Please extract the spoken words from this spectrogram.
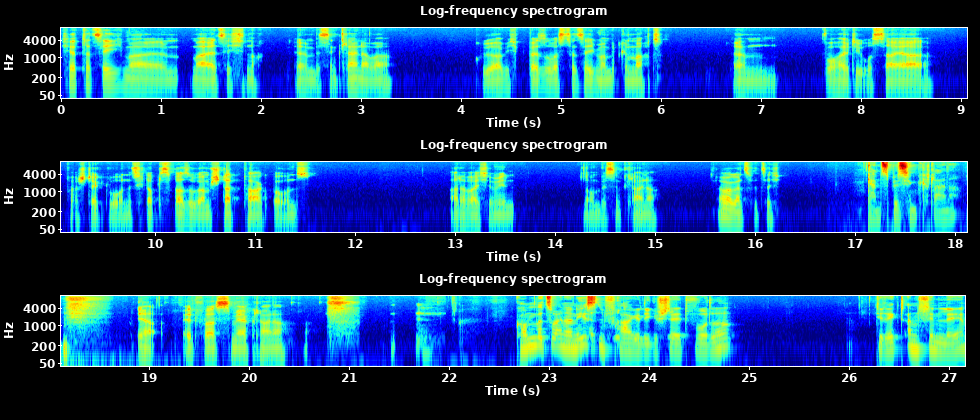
Ich habe tatsächlich mal, mal, als ich noch äh, ein bisschen kleiner war, früher habe ich bei sowas tatsächlich mal mitgemacht, ähm, wo halt die Ostereier versteckt wurden. Ich glaube, das war sogar im Stadtpark bei uns. Aber da war ich irgendwie noch ein bisschen kleiner. Aber ganz witzig. Ganz bisschen kleiner. Ja, etwas mehr kleiner. Kommen wir zu einer nächsten Frage, die gestellt wurde. Direkt an Finlay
